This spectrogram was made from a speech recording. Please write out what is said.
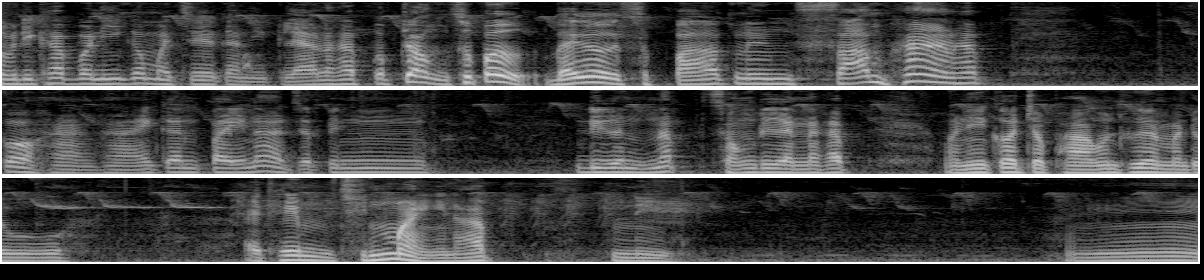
สวัสดีครับวันนี้ก็มาเจอกันอีกแล้วนะครับ กับจ้องซูเปอร์แบเกอร์สปาร์คหนึ่งสามห้านะครับ ก็ห่างหายกันไปน่าจะเป็นเดือนนับสองเดือนนะครับ วันนี้ก็จะพาเพื่อนๆมาดูไอเทมชิ้นใหม่นะครับ นี่นี่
